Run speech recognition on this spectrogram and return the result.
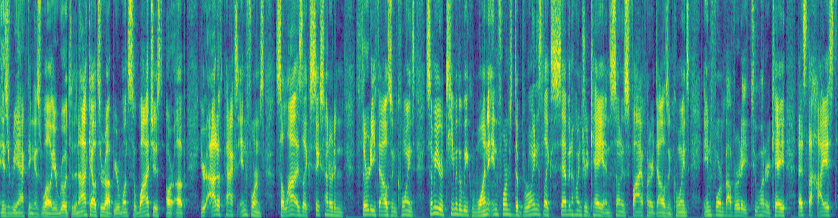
is reacting as well. Your road to the knockouts are up. Your ones to watches are up. Your out of packs informs. Salah is like 630,000 coins. Some of your team of the week one informs. De Bruyne is like 700k and Son is 500,000 coins. Inform Valverde 200k. That's the highest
